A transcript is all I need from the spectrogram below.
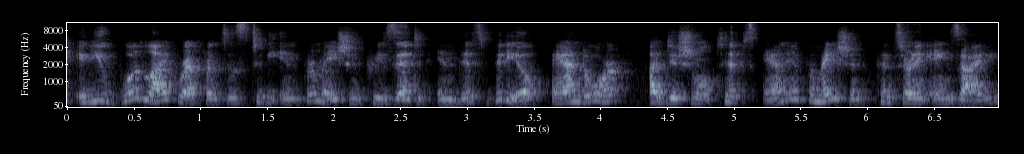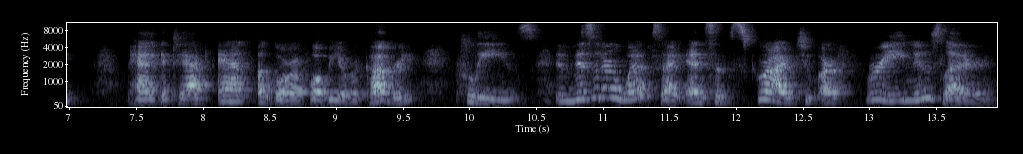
If you would like references to the information presented in this video and or additional tips and information concerning anxiety, panic attack, and agoraphobia recovery, please visit our website and subscribe to our free newsletter.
